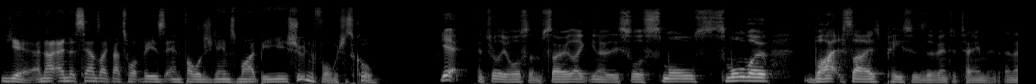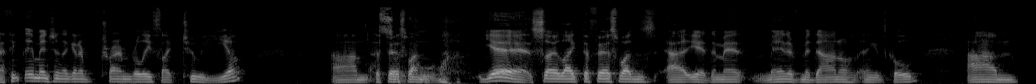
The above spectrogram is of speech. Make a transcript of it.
yeah, and I, and it sounds like that's what these anthology games might be shooting for, which is cool. Yeah, it's really awesome. So like, you know, these sort of small smaller bite-sized pieces of entertainment. And I think they mentioned they're going to try and release like two a year. Um the That's so first one cool. Yeah, so like the first one's uh yeah, the Man Man of Medan, I think it's called, um,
